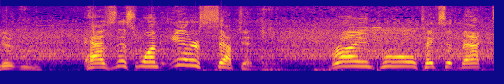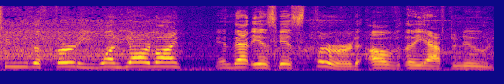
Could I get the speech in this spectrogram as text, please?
Newton has this one intercepted. Brian Poole takes it back to the 31 yard line, and that is his third of the afternoon.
